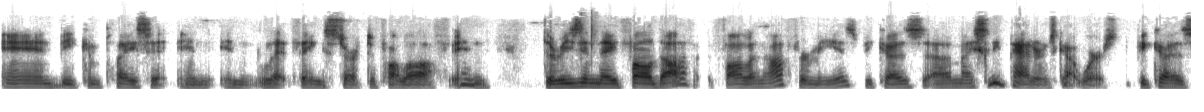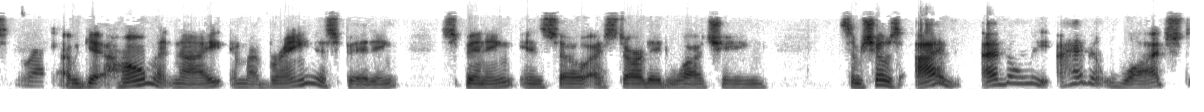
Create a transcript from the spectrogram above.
and be complacent and, and let things start to fall off. And the reason they fall off fallen off for me is because uh, my sleep patterns got worse because right. I would get home at night and my brain is spinning spinning and so I started watching some shows I've I've only I haven't watched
